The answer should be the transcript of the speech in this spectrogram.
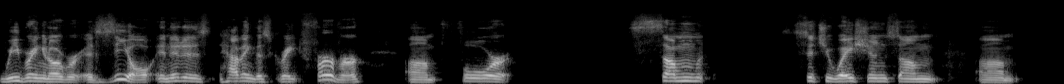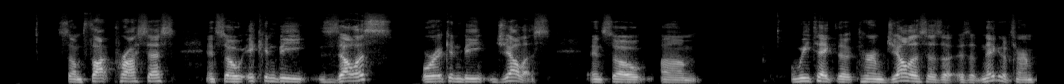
we bring it over as zeal, and it is having this great fervor um, for some situation, some um, some thought process, and so it can be zealous or it can be jealous. And so um, we take the term jealous as a, as a negative term,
